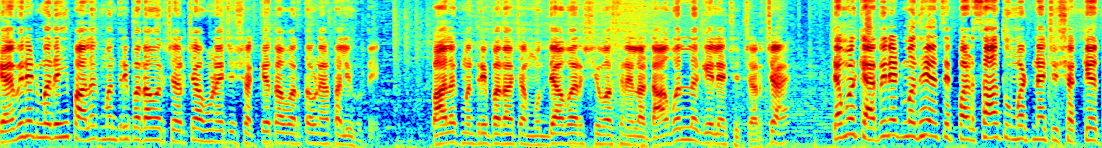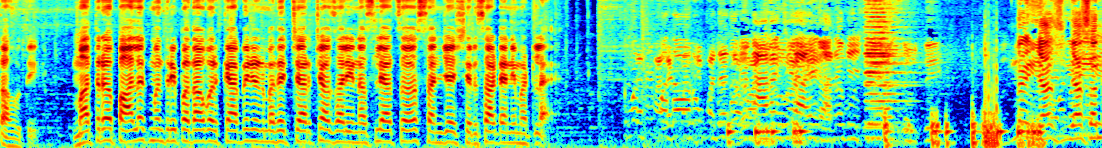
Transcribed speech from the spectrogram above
कॅबिनेटमध्येही पालकमंत्री पदावर चर्चा होण्याची शक्यता वर्तवण्यात आली होती. पालकमंत्री पदाच्या मुद्द्यावर शिवसेनेला डावललं गेल्याची चर्चा आहे. त्यामुळे कॅबिनेटमध्ये याचे पडसाद उमटण्याची शक्यता होती. मात्र पालकमंत्री पदावर कॅबिनेटमध्ये चर्चा झाली नसल्याचं संजय शिरसाट यांनी म्हटलंय. नाही या या सं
